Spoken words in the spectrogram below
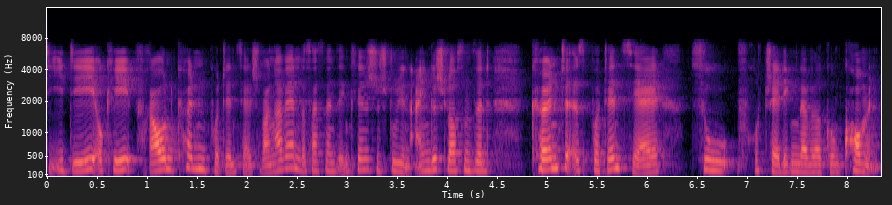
die Idee, okay, Frauen können potenziell schwanger werden. Das heißt, wenn sie in klinischen Studien eingeschlossen sind, könnte es potenziell zu fruchtschädigender Wirkung kommen.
